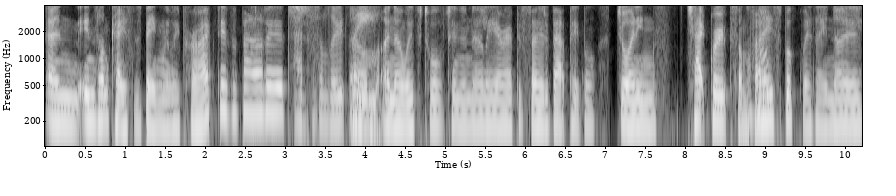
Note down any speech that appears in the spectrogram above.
And in some cases, being really proactive about it. Absolutely. Um, I know we've talked in an earlier episode about people joining chat groups on Facebook where they know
